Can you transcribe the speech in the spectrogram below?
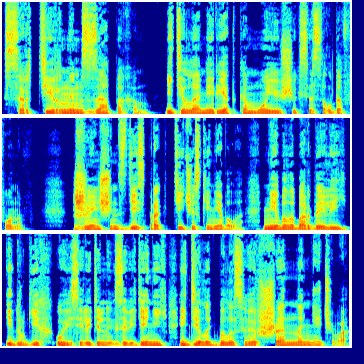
сортирным запахом и телами редко моющихся солдафонов. Женщин здесь практически не было. Не было борделей и других увеселительных заведений, и делать было совершенно нечего.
